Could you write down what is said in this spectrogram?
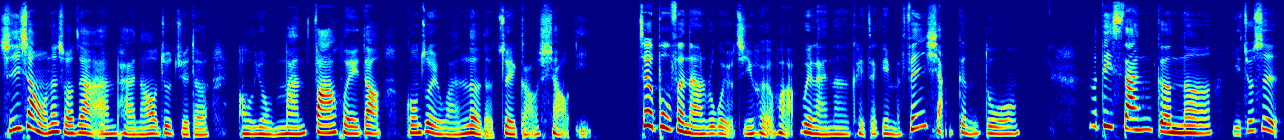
实际上我那时候这样安排，然后就觉得哦，有蛮发挥到工作与玩乐的最高效益。这个部分呢，如果有机会的话，未来呢可以再给你们分享更多。那么第三个呢，也就是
